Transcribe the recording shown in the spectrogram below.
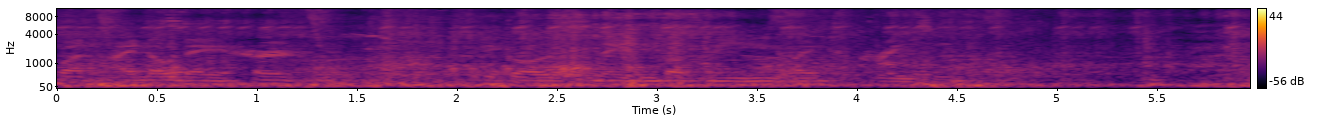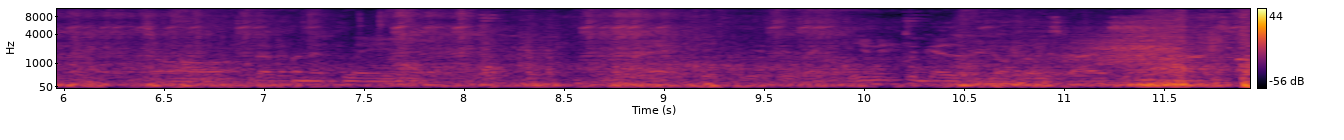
but I know they hurt because they debuff me like crazy. So definitely, like you need to get rid of those guys.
